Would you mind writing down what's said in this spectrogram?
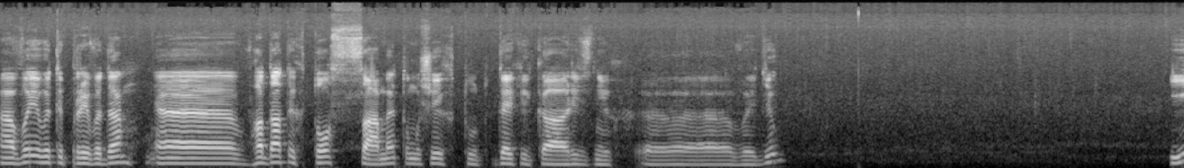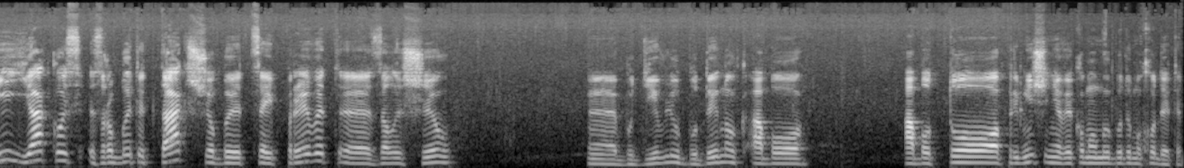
виявити привида, е, вгадати, хто саме, тому що їх тут декілька різних е, видів. І якось зробити так, щоб цей привид залишив будівлю, будинок або, або то приміщення, в якому ми будемо ходити.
